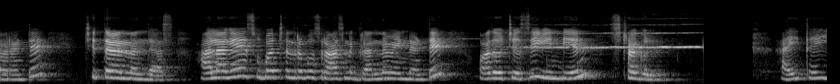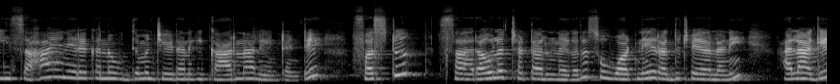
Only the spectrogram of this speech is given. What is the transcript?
ఎవరంటే చిత్తరంజన్ దాస్. అలాగే సుభాష్ చంద్రబోస్ రాసిన గ్రంథం ఏంటంటే అది వచ్చేసి ఇండియన్ స్ట్రగుల్. అయితే ఈ సహాయ నిరకరణ ఉద్యమం చేయడానికి కారణాలు ఏంటంటే ఫస్ట్ స రౌల చట్టాలు ఉన్నాయి కదా సో వాటిని రద్దు చేయాలని. అలాగే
